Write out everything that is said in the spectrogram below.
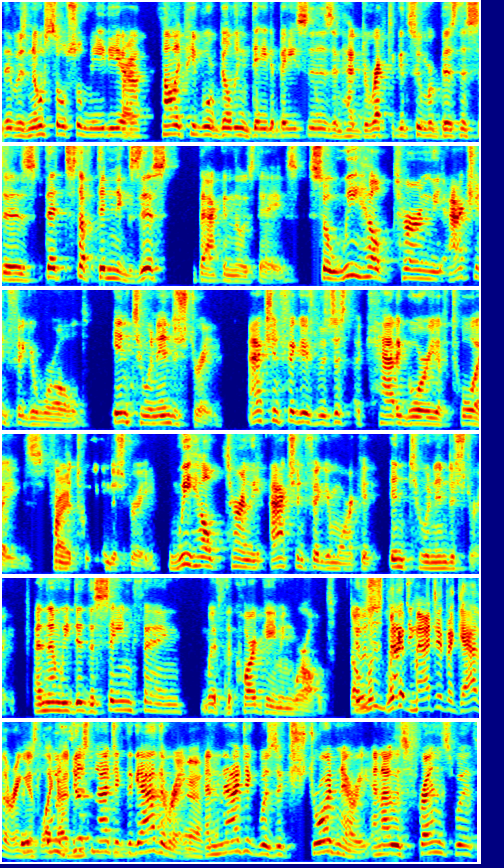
there was no social media. Right. it's not like people were building databases and had direct to consumer businesses. That stuff didn't exist back in those days. So we helped turn the action figure world into an industry action figures was just a category of toys from Right. the toy industry we helped turn the action figure market into an industry and then we did the same thing with the card gaming world Oh, It was look, just look at magic- Magic the Gathering is it like was a, just Magic the Gathering, Yeah. and Magic was extraordinary. And I was friends with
